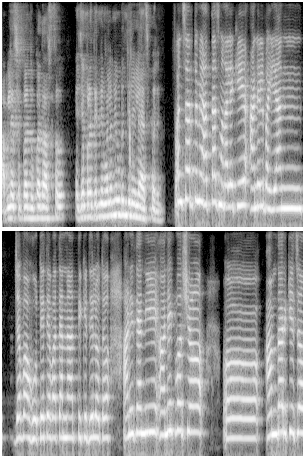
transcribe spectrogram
आपल्या सुखात दुःखात असतो. त्याच्यामुळे त्यांनी मला निवडून दिलेलं आहे आजपर्यंत. पण सर तुम्ही आताच म्हणाले की अनिल भैयान जेव्हा होते तेव्हा त्यांना तिकीट दिलं होतं. आणि त्यांनी अनेक वर्ष आमदारकीचं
